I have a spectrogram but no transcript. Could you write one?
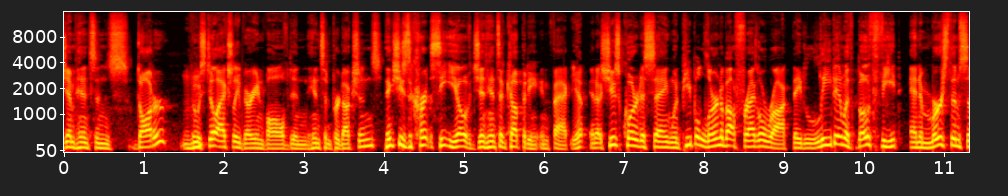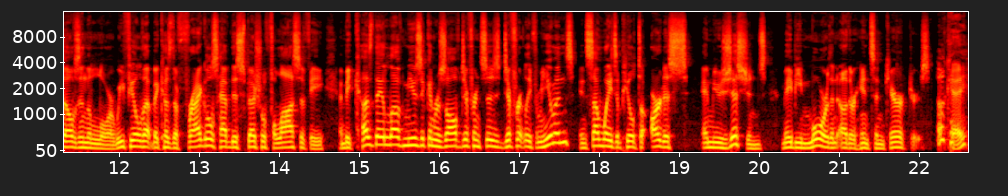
Jim Henson's daughter, who is mm-hmm. still actually very involved in Henson Productions. I think she's the current CEO of Jim Henson Company. In fact, Yep. You uh, know, she was quoted as saying, "When people learn about Fraggle Rock, they leap in with both feet and immerse themselves in the lore. We feel that because the Fraggles have this special philosophy, and because they love music and resolve differences differently from humans, in some ways appeal to artists and musicians, maybe more than other Henson characters." Okay.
